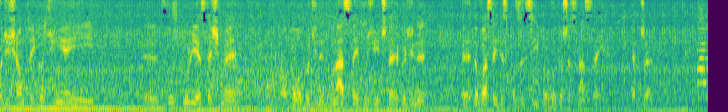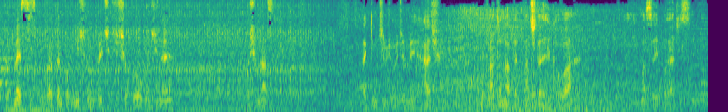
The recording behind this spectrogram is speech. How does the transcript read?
o 10 godzinie i w Dwóżguli jesteśmy około godziny 12, później 4 godziny do własnej dyspozycji i powrót o 16. Także w Messi z powrotem powinniśmy być gdzieś około godziny 18. Takim czymś będziemy jechać. Ma to napęd na 4 koła i ma sobie poradzić z tym.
